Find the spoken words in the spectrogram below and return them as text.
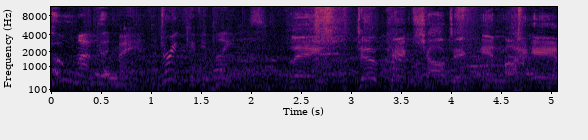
Oh, my good man. A drink, if you please. Please, don't keep shouting in my ear.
